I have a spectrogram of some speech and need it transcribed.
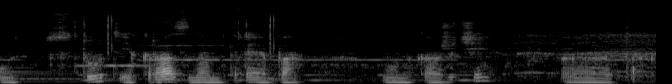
От тут якраз нам треба, мовно кажучи. Е, так.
